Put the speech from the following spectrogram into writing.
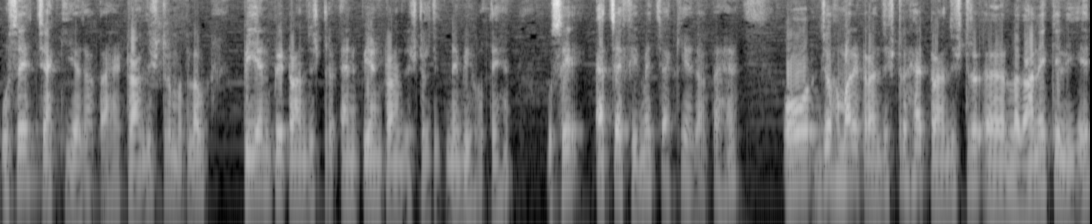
उसे चेक किया जाता है। ट्रांजिस्टर मतलब P N P transistor N P N transistor जितने भी होते हैं, उसे एच एफ़ ई में चेक किया जाता है। और जो हमारे ट्रांजिस्टर है, ट्रांजिस्टर लगाने के लिए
